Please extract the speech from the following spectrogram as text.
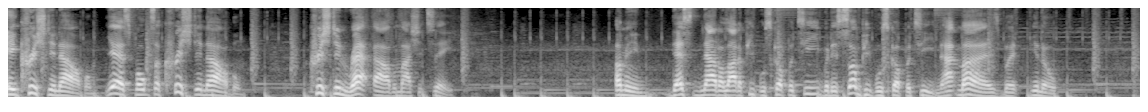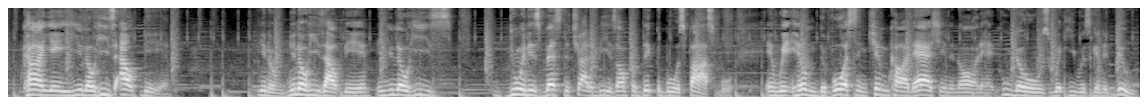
a Christian album. Yes, folks, a Christian album. Christian rap album, I should say. I mean, that's not a lot of people's cup of tea, but it's some people's cup of tea. Not mine's, but you know, Kanye, you know, he's out there. You know, you know he's out there, and you know he's doing his best to try to be as unpredictable as possible. And with him divorcing Kim Kardashian and all that, who knows what he was gonna do.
